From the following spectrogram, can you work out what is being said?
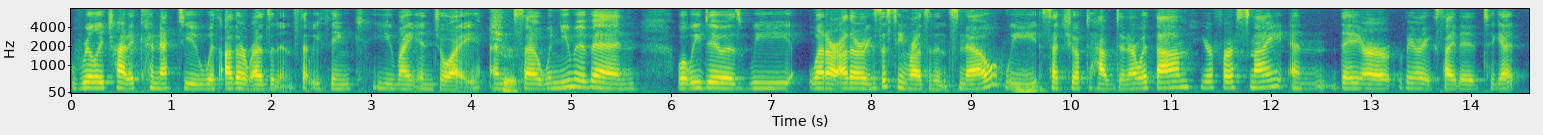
really try to connect you with other residents that we think you might enjoy. And Sure. so when you move in, what we do is we let our other existing residents know. We set you up to have dinner with them your first night, and they are very excited to get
